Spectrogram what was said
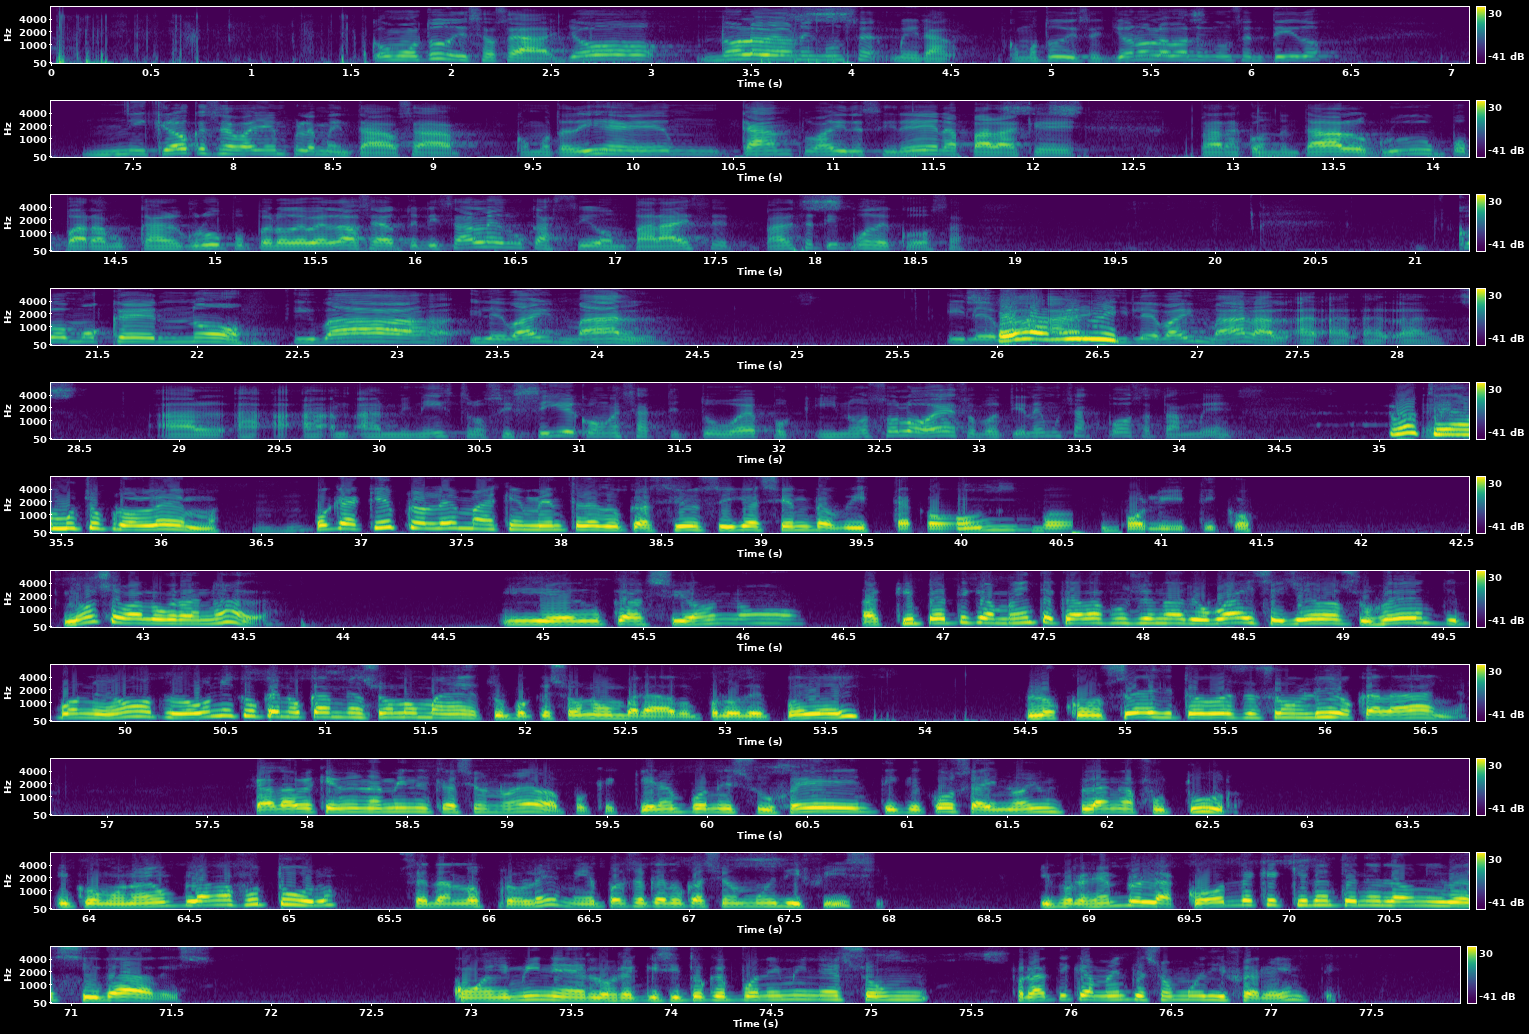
como tú dices, o sea, yo no le veo ningún... Mira, como tú dices, yo no le veo ningún sentido, ni creo que se vaya a implementar. O sea, como te dije, es un canto ahí de sirena para que para contentar a los grupos, para buscar el grupo, pero de verdad, o sea, utilizar la educación para ese, para ese tipo de cosas, como que no, y va, y le va a ir mal. Y le va, a, y le va a ir mal al, al, al, al, ministro si sigue con esa actitud. ¿eh? y no solo eso, porque tiene muchas cosas también. No, tiene muchos problemas. Porque aquí el problema es que mientras la educación sigue siendo vista como un político, no se va a lograr nada. Y educación no. Aquí prácticamente cada funcionario va y se lleva a su gente y pone otro. Lo único que no cambian son los maestros porque son nombrados, pero después de ahí los consejos y todo eso son líos cada año. Cada vez que viene una administración nueva, porque quieren poner su gente y qué cosa, y no hay un plan a futuro. Y como no hay un plan a futuro, se dan los problemas. Y es por eso que educación es muy difícil. Y por ejemplo, el acorde que quieren tener las universidades con el MINER, los requisitos que pone MINER son prácticamente son muy diferentes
